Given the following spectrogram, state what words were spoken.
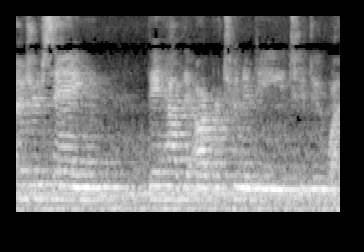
as you're saying, they have the opportunity to do what?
